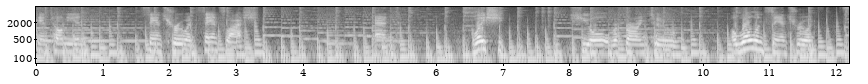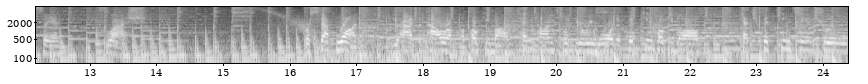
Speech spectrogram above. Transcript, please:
Kantonian, Sandshrew, and Sandslash. And Glacial referring to Alolan Sandshrew and Sandslash. For step 1, you had to power up a Pokemon 10 times with your reward of 15 Pokeballs, catch 15 Sandshrew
